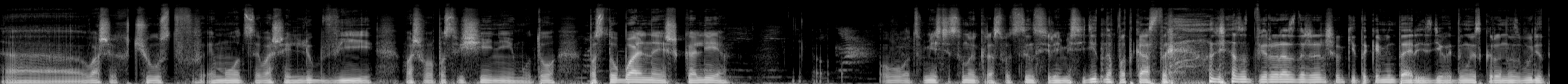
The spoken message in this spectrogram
ваших чувств, эмоций, вашей любви, вашего посвящения ему, то по стобальной шкале вот, вместе со мной как раз вот сын все время сидит на подкастах. Сейчас вот первый раз даже решил какие-то комментарии сделать. Думаю, скоро у нас будет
